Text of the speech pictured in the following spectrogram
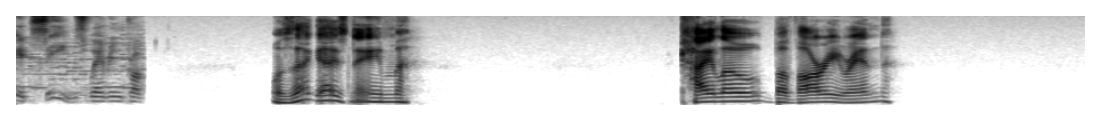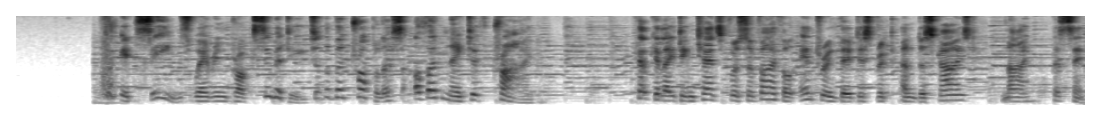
It seems we're in pro- Was that guy's name Kylo Bavari Ren? It seems we're in proximity to the metropolis of a native tribe. Calculating chance for survival entering their district undisguised, 9%.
